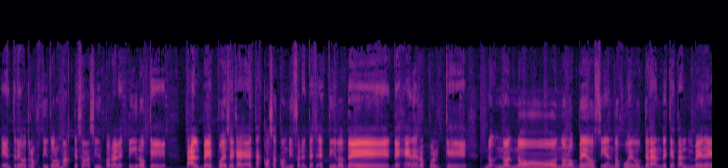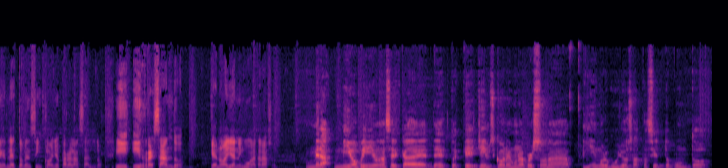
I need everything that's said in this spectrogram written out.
entre otros títulos más que son así por el estilo, que tal vez puede ser que hagan estas cosas con diferentes estilos de, de géneros, porque no, no, no, no los veo siendo juegos grandes que tal vez les tomen 5 años para lanzarlo. Y, y rezando que no haya ningún atraso. Mira, mi opinión acerca de, esto es que James Gunn es una persona bien orgullosa hasta cierto punto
